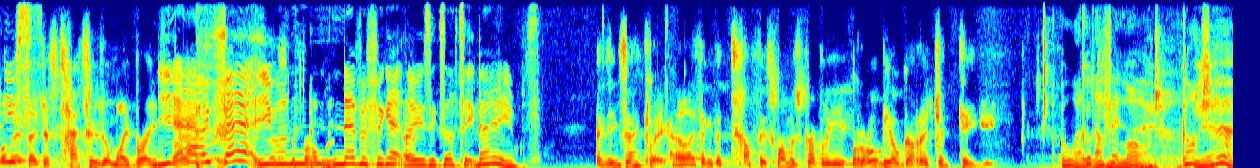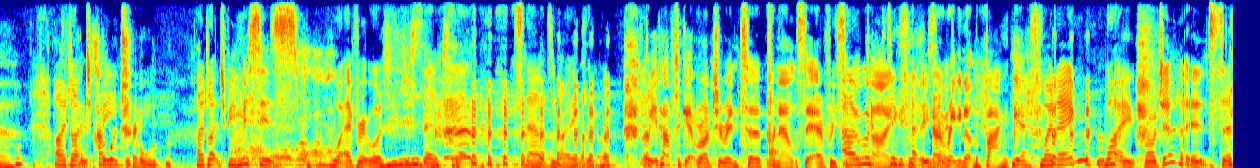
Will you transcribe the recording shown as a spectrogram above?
Well, you they, just tattooed on my brain. Yeah, I bet you That's will never forget those exotic names. Exactly. And I think the toughest one was probably Rubio Gorechetegui. Oh, I Good love it. Lord. Gosh, Yeah. I'd like It's to be. poetry. I'd like to be Mrs. Whatever it was you just said. That sounds amazing. But you'd have to get Roger in to pronounce it every I single would, time. exactly, You know, sorry. ringing up the bank. Yes, my name. Why, Roger? It's uh,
